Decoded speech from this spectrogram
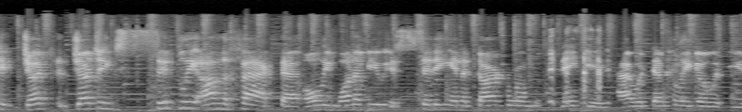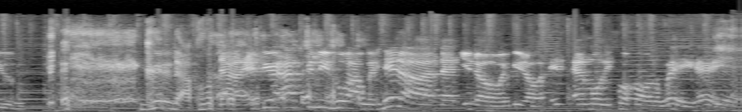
c- judge, judging simply on the fact that only one of you is sitting in a dark room naked, I would definitely go with you. good enough. Now, if you're asking me who I would hit on, then you know, you know, and I'm only four all the way. Hey,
